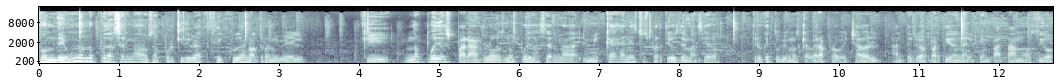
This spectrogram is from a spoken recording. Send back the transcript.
Donde uno no puede hacer nada. O sea, porque de verdad se juegan a otro nivel. Que no puedes pararlos, no puedes hacer nada. Y me cagan estos partidos demasiado. Creo que tuvimos que haber aprovechado el anterior partido en el que empatamos. Digo,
